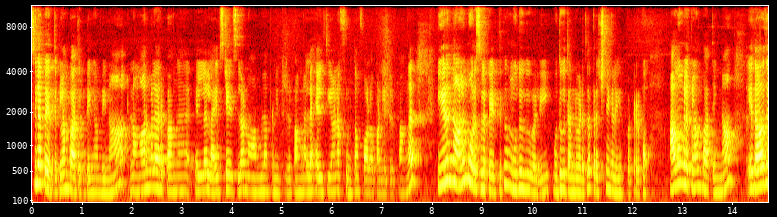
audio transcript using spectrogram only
சில பேர்த்துக்கெலாம் பார்த்துக்கிட்டிங்க அப்படின்னா நார்மலாக இருப்பாங்க. எல்லா லைஃப் ஸ்டைல்ஸ்லாம் நார்மலாக பண்ணிகிட்டு இருப்பாங்க. நல்ல ஹெல்த்தியான ஃபுட் தான் ஃபாலோ பண்ணிகிட்டு இருப்பாங்க. இருந்தாலும் ஒரு சில பேர்த்துக்கு முதுகு வலி முதுகு தண்டுவடத்தில் பிரச்சனைகள் ஏற்பட்டிருக்கும். அவங்களுக்கெல்லாம் பார்த்தீங்கன்னா ஏதாவது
